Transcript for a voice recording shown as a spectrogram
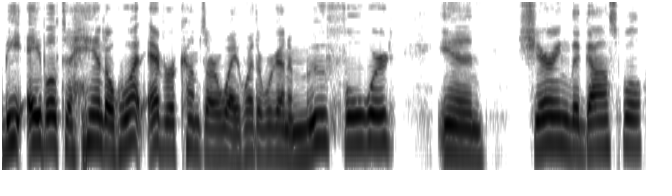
be able to handle whatever comes our way, whether we're going to move forward in sharing the gospel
